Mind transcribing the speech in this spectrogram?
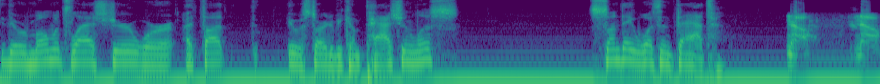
there were moments last year where I thought it was starting to become passionless. Sunday wasn't that. No, no,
